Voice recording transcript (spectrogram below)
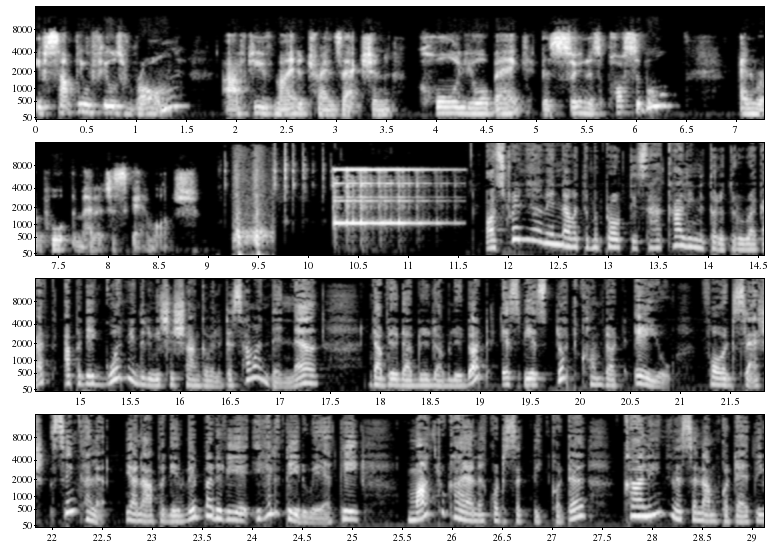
If something feels wrong after you've made a transaction, call your bank as soon as possible and report the matter to ScamWatch. ඔස්ට්‍රේලියාවෙන් නවතම ප්‍රෝත්ති සහ කාලින්න තොරතුරු රගත් අපගේ ගුවන් විදිලි විශෂංගවලට සවන් දෙන්න www.sbs.com.au forward සිංහල යන අපගේ වෙබ් අඩවිය ඉහළ තීරුවේ ඇති මාතෘකායන කොටසක් තික්කොට කාලීන ලෙස නම් කොට ඇති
